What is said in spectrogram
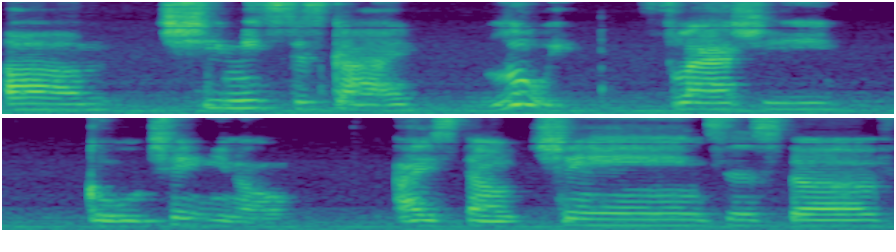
um, she meets this guy Louis, flashy, gold chain, you know, iced out chains and stuff.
